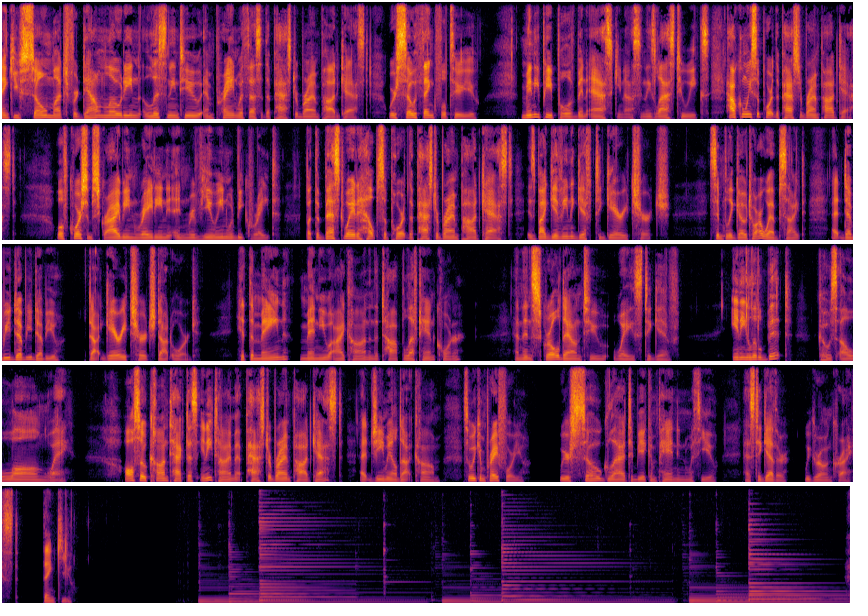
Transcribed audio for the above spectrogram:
Thank you so much for downloading, listening to, and praying with us at the Pastor Brian podcast. We're so thankful to you. Many people have been asking us in these last two weeks, how can we support the Pastor Brian podcast? Well, of course, subscribing, rating, and reviewing would be great. But the best way to help support the Pastor Brian podcast is by giving a gift to Gary Church. Simply go to our website at www.garychurch.org hit the main menu icon in the top left hand corner, and then scroll down to Ways to Give. Any little bit goes a long way. Also, contact us anytime at PastorBrianPodcast at gmail.com so we can pray for you. We are so glad to be a companion with you as together we grow in Christ. Thank you.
